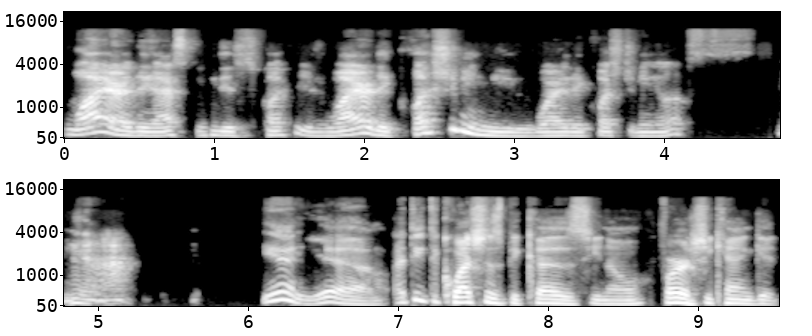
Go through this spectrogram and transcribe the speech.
why are they asking these questions? Why are they questioning you? Why are they questioning us? Nah. Yeah, yeah. I think the question is because you know, first you can't get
